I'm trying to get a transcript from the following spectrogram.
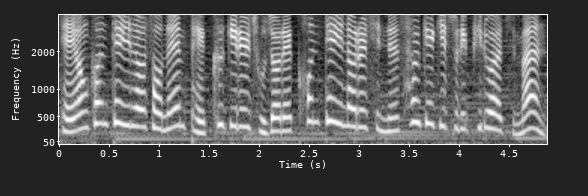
대형 컨테이너선은 배 크기를 조절해 컨테이너를 싣는 설계 기술이 필요하지만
